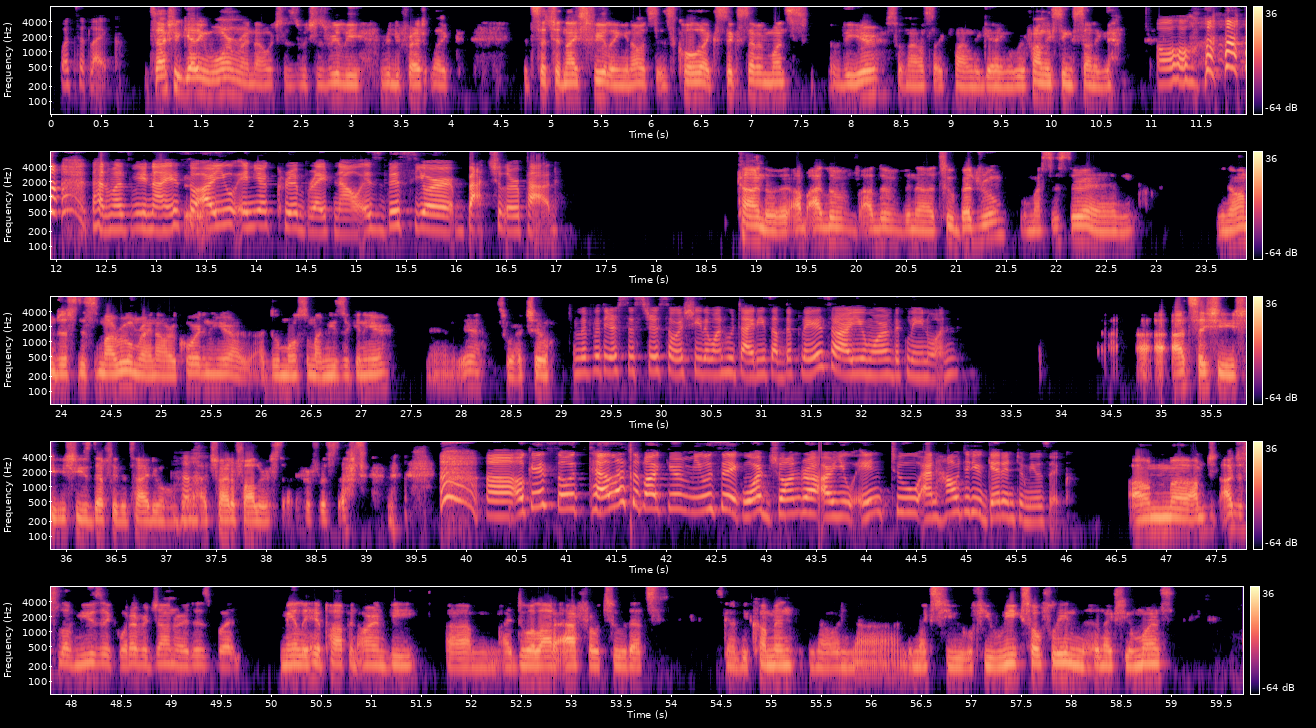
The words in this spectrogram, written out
What's it like? It's actually getting warm right now, which is which is really really fresh. Like it's such a nice feeling, you know. It's it's cold like six seven months of the year, so now it's like finally getting we're finally seeing sun again. Oh, that must be nice. So, are you in your crib right now? Is this your bachelor pad? Kind of. I, I live I live in a two bedroom with my sister, and you know I'm just this is my room right now, recording here. I, I do most of my music in here, and yeah, it's where I chill. Live with your sister, so is she the one who tidies up the place, or are you more of the clean one? I, I'd say she she she's definitely the tidy one, but I try to follow her st- her footsteps. uh, okay, so tell us about your music. What genre are you into, and how did you get into music? Um, uh, I'm I just love music, whatever genre it is, but mainly hip hop and R and B. Um, I do a lot of Afro too. That's it's gonna be coming, you know, in uh, the next few few weeks, hopefully in the next few months.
